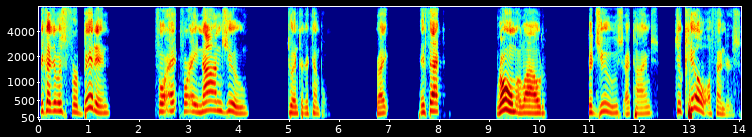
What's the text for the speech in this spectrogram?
Because it was forbidden for a, for a non-Jew to enter the temple. Right? In fact, Rome allowed the Jews at times to kill offenders,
